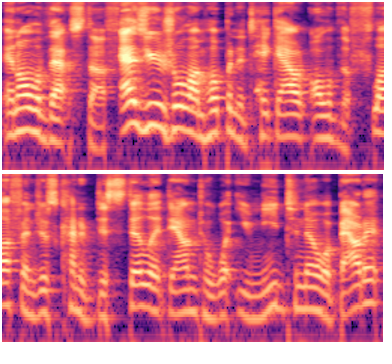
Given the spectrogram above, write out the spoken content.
and all of that stuff. As usual, I'm hoping to take out all of the fluff and just kind of distill it down to what you need to know about it.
